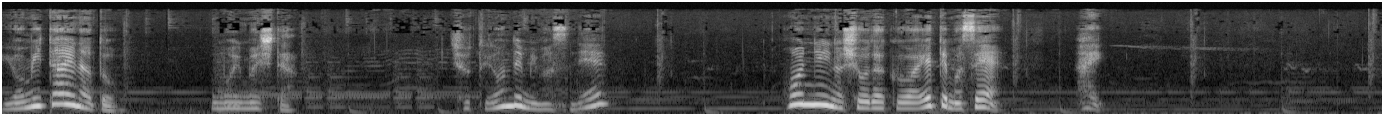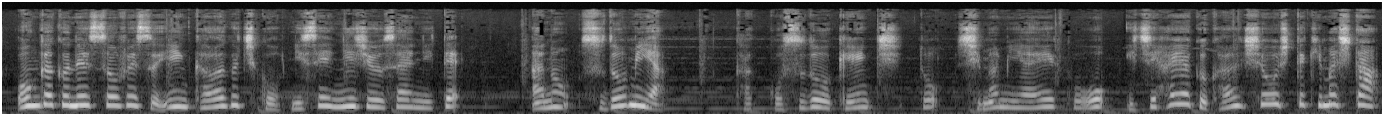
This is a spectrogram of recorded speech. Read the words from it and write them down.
読みたいなと思いました。ちょっと読んでみますね。本人の承諾は得てません。はい。音楽熱奏フェス in 川口湖2023にて、あの須戸宮、かっこ須藤健一と島宮英子をいち早く鑑賞してきました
